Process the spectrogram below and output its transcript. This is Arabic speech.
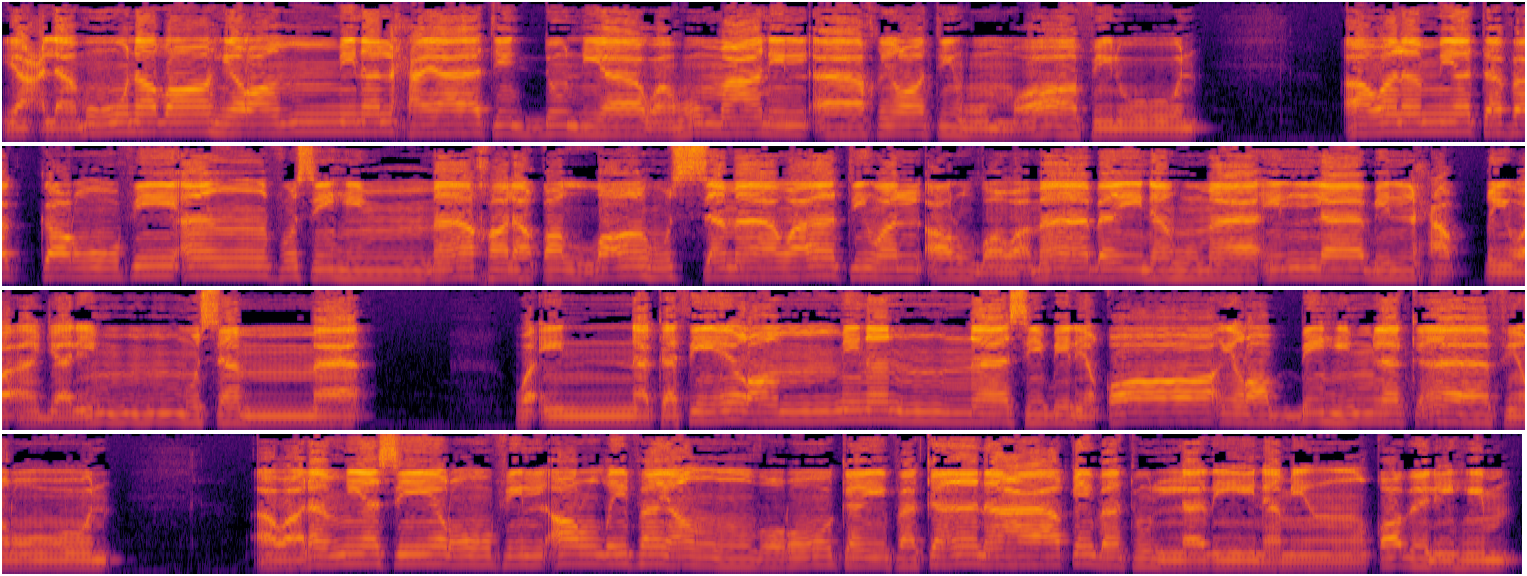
يعلمون ظاهرا من الحياة الدنيا وهم عن الآخرة هم غافلون. أولم يتفكروا في أنفسهم ما خلق الله السماوات والأرض وما بينهما إلا بالحق وأجل مسمى. وَإِنَّ كَثِيرًا مِنَ النَّاسِ بِلِقَاءِ رَبِّهِمْ لَكَافِرُونَ أَوَلَمْ يَسِيرُوا فِي الْأَرْضِ فَيَنظُرُوا كَيْفَ كَانَ عَاقِبَةُ الَّذِينَ مِن قَبْلِهِمْ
